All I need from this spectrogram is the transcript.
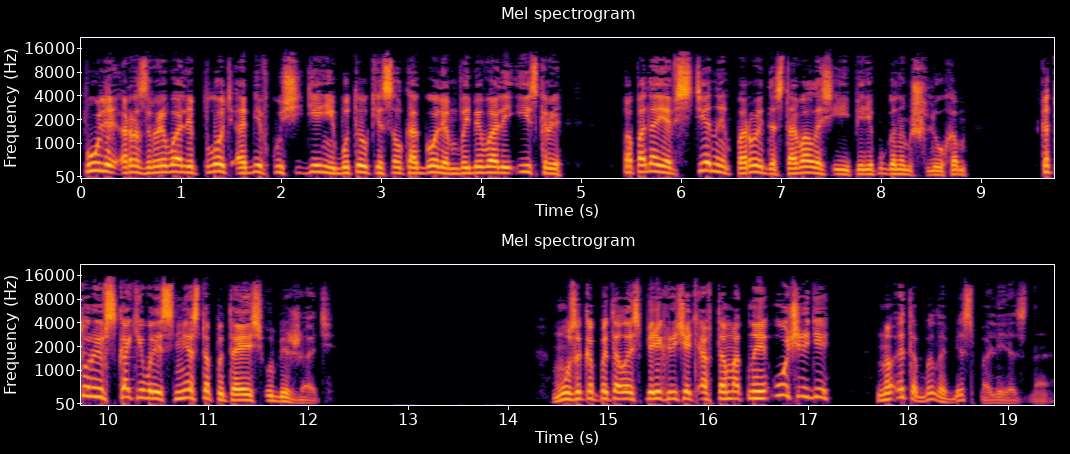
Пули разрывали плоть, обивку сидений, бутылки с алкоголем, выбивали искры. Попадая в стены, порой доставалось и перепуганным шлюхам, которые вскакивали с места, пытаясь убежать. Музыка пыталась перекричать автоматные очереди, но это было бесполезно.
